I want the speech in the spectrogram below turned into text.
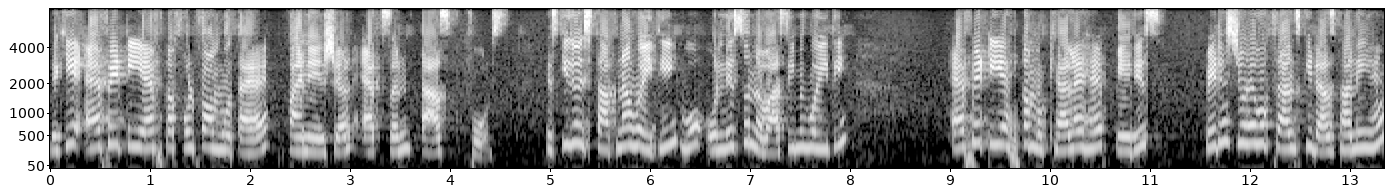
देखिए एफ़ ए टी एफ़ का फुल फॉर्म होता है फाइनेंशियल एक्शन टास्क फोर्स इसकी जो स्थापना हुई थी, वो उन्नीस सौ नवासी में हुई थी। FATF का मुख्यालय है पेरिस। पेरिस जो है, वो फ्रांस की राजधानी है।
